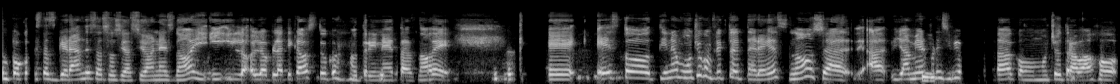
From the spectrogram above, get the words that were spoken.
un poco de estas grandes asociaciones, ¿no? Y, y, y lo, lo, platicabas tú con Nutrinetas, ¿no? De eh, esto tiene mucho conflicto de interés, ¿no? O sea, a, yo a mí al principio me costaba como mucho trabajo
